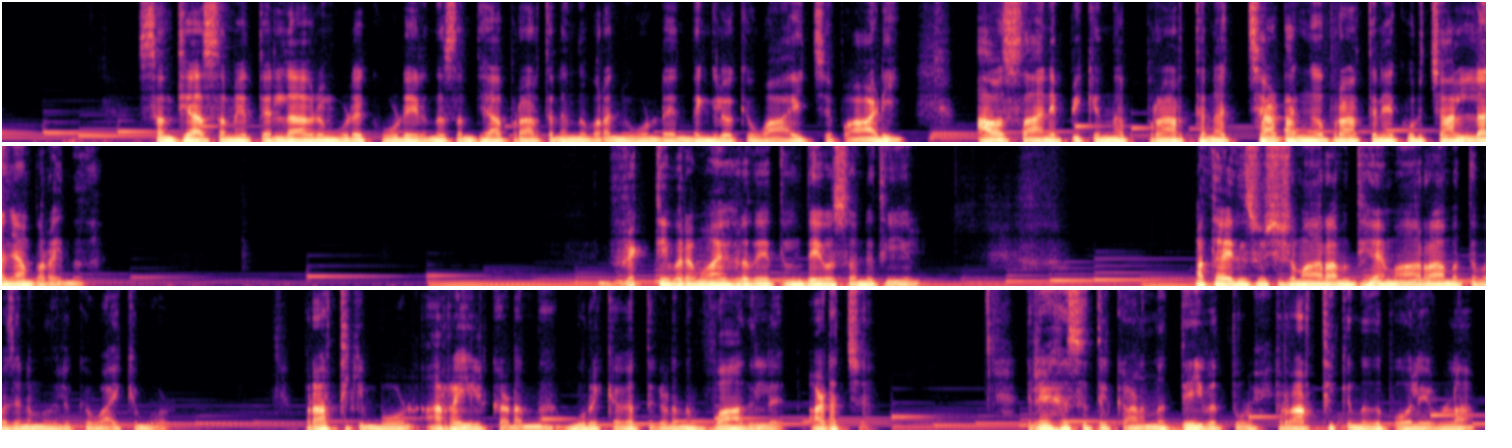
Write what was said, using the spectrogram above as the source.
സന്ധ്യാസമയത്ത് എല്ലാവരും കൂടെ കൂടെ ഇരുന്ന് സന്ധ്യാപ്രാർത്ഥന എന്ന് പറഞ്ഞുകൊണ്ട് എന്തെങ്കിലുമൊക്കെ വായിച്ച് പാടി അവസാനിപ്പിക്കുന്ന പ്രാർത്ഥന ചടങ്ങ് പ്രാർത്ഥനയെക്കുറിച്ചല്ല ഞാൻ പറയുന്നത്. വ്യക്തിപരമായ ഹൃദയത്തിൽ ദൈവസന്നിധിയിൽ മത്തായത് സുശേഷം ആറാം അധ്യായം ആറാമത്തെ വചനം മുതലൊക്കെ വായിക്കുമ്പോൾ പ്രാർത്ഥിക്കുമ്പോൾ അറയിൽ കടന്ന് മുറിക്കകത്ത് കിടന്ന് വാതിൽ അടച്ച് രഹസ്യത്തിൽ കാണുന്ന ദൈവത്തോട് പ്രാർത്ഥിക്കുന്നത് പോലെയുള്ള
